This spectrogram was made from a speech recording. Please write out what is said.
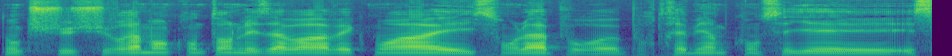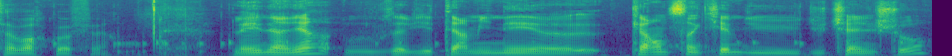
donc je, suis vraiment content de les avoir avec moi et ils sont là pour, pour très bien me conseiller et- savoir quoi faire. L'année dernière, vous aviez terminé euh, 45e du, du Challenge Tour.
